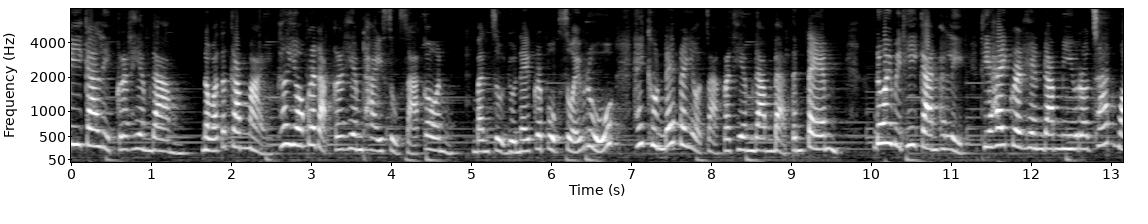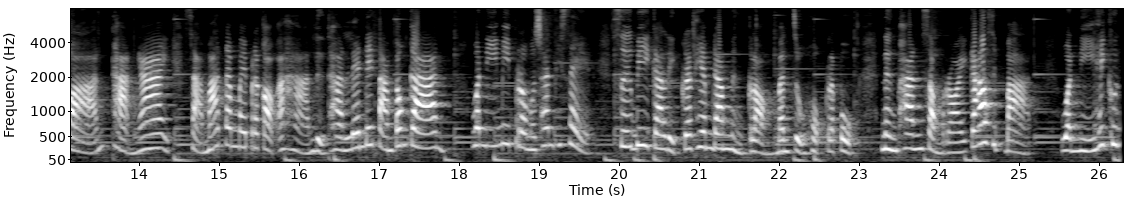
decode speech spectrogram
บีกาลิกกระเทียมดำนวัตกรรมใหม่เพื่อยกระดับกระเทียมไทยสู่สากล บรรจุอยู่ในกระปุกสวยหรู ให้คุณได้ประโยชน์จากกระเทียมดำแบบเต็มๆ ด้วยวิธีการผลิตที่ให้กระเทียมดำมีรสชาติหวานทานง่าย สามารถนำไปประกอบอาหารหรือทานเล่นได้ตามต้องการ วันนี้มีโปรโมชั่นพิเศษ ซื้อบีกาลิกกระเทียมดำ1กล่องบรรจุ 6 กระปุก 1,290 บาท วันนี้ให้คุณ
